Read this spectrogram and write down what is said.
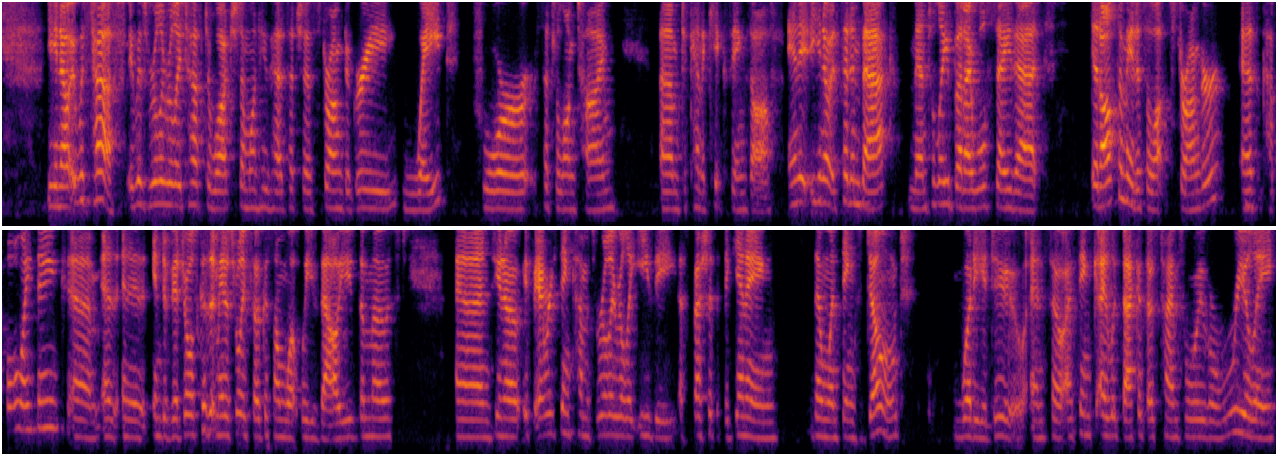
you know, it was tough. It was really, really tough to watch someone who had such a strong degree wait for such a long time um, to kind of kick things off. And it, you know, it set him back mentally, but I will say that it also made us a lot stronger as a couple, I think, um, and, and individuals, because it made us really focus on what we valued the most. And you know if everything comes really really easy especially at the beginning then when things don't what do you do? And so i think i look back at those times where we were really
